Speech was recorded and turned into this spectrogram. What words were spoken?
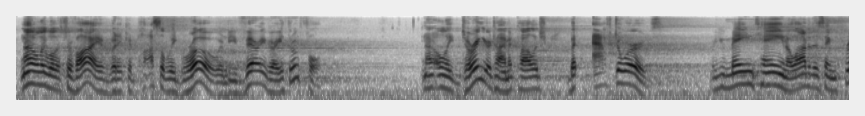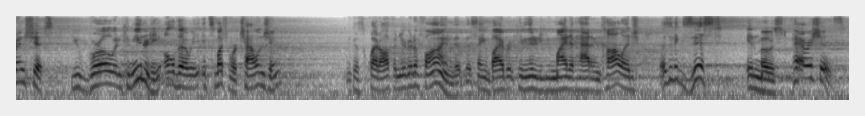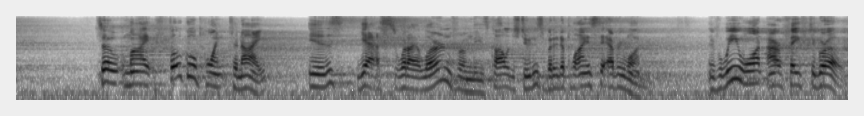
Not only will it survive, but it could possibly grow and be very, very fruitful. Not only during your time at college, but afterwards, where you maintain a lot of the same friendships, you grow in community, although it's much more challenging because quite often you're going to find that the same vibrant community you might have had in college doesn't exist in most parishes. So, my focal point tonight is yes, what I learned from these college students, but it applies to everyone. If we want our faith to grow,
